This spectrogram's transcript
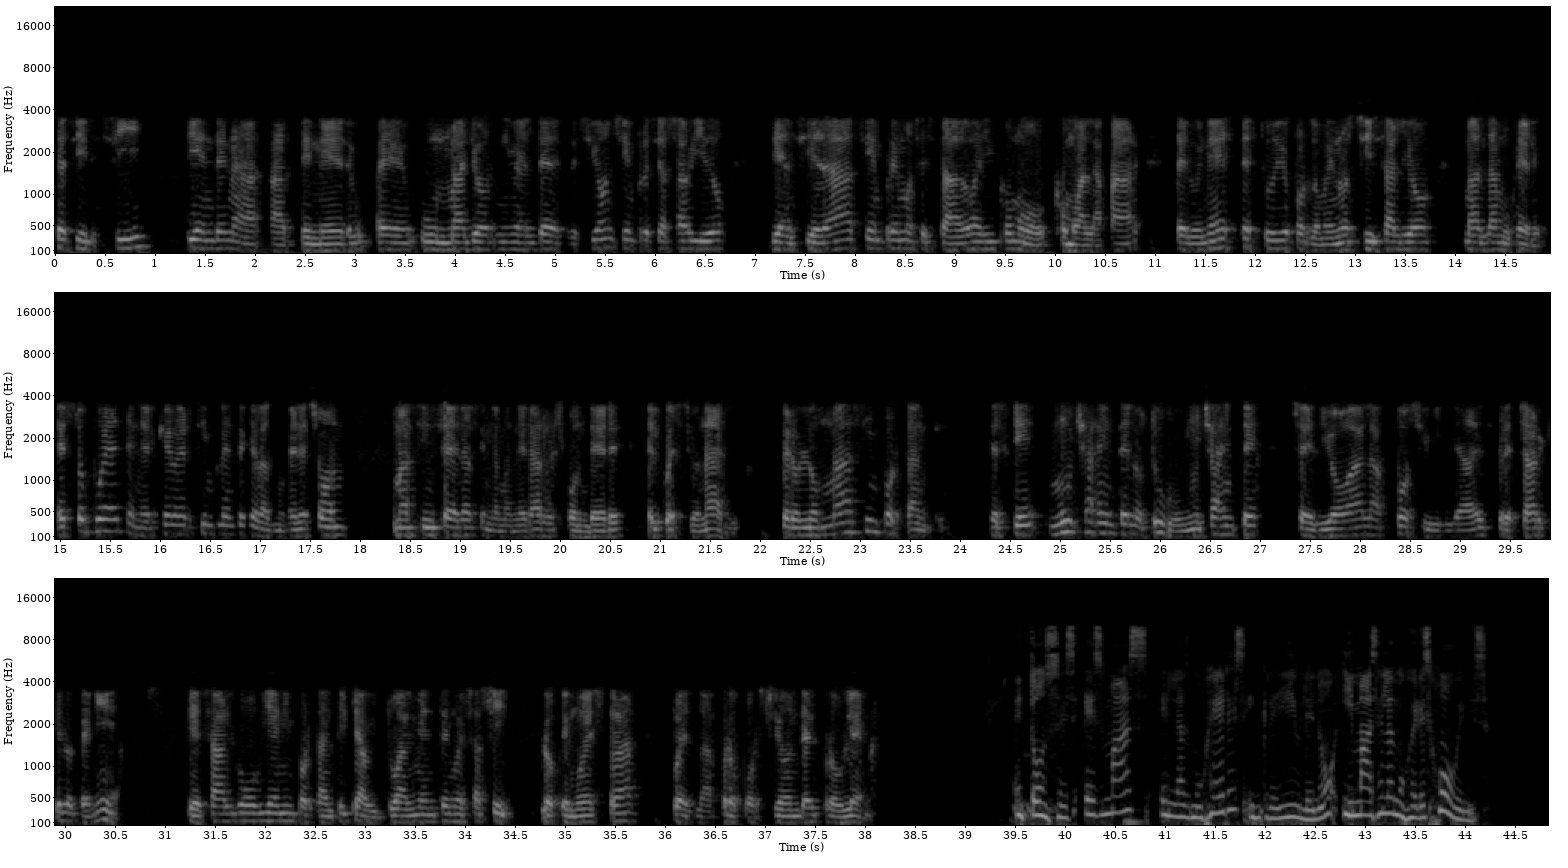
Es decir, sí tienden a, tener eh, un mayor nivel de depresión, siempre se ha sabido, de ansiedad siempre hemos estado ahí como, como a la par, pero en este estudio por lo menos sí salió más la mujer. Esto puede tener que ver simplemente que las mujeres son más sinceras en la manera de responder el cuestionario. Pero lo más importante es que mucha gente lo tuvo y mucha gente se dio a la posibilidad de expresar que lo tenía, que es algo bien importante y que habitualmente no es así, lo que muestra pues la proporción del problema. Entonces, es más en las mujeres, increíble, ¿no? Y más en las mujeres jóvenes.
